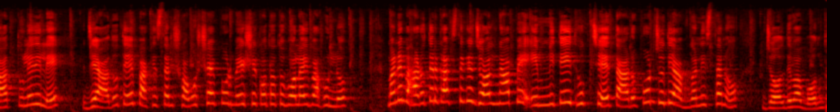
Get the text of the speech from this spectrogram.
বাঁধ তুলে দিলে যে আদতে পাকিস্তান সমস্যায় পড়বে, সে কথা তো বলাই বাহুল্য। মানে ভারতের কাছ থেকে জল না পেয়ে এমনিতেই ধুকছে, তার উপর যদি আফগানিস্তানও জল দেওয়া বন্ধ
